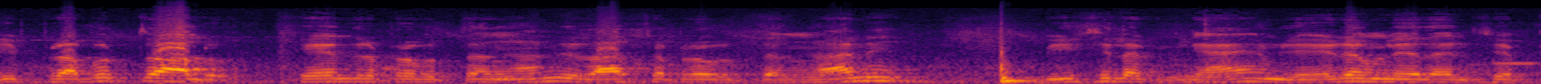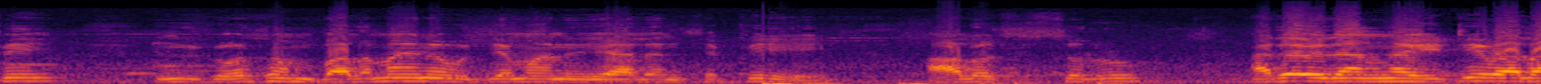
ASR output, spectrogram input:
ఈ ప్రభుత్వాలు కేంద్ర ప్రభుత్వం కానీ రాష్ట్ర ప్రభుత్వం కానీ బీసీలకు న్యాయం చేయడం లేదని చెప్పి ఇందుకోసం బలమైన ఉద్యమాన్ని చేయాలని చెప్పి ఆలోచిస్తున్నారు అదేవిధంగా ఇటీవల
